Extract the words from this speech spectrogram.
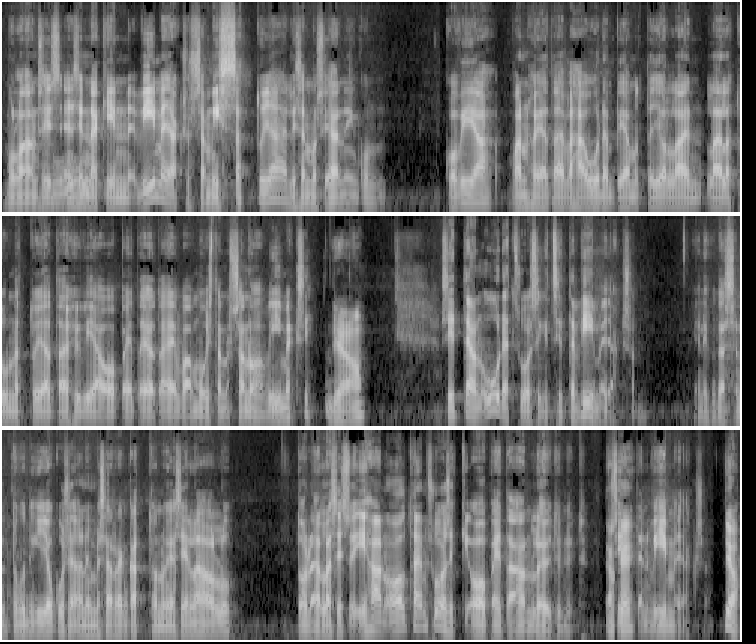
Mulla on siis Uu. ensinnäkin viime jaksossa missattuja, eli semmosia niin kuin kovia, vanhoja tai vähän uudempia, mutta jollain lailla tunnettuja tai hyviä OPita, joita ei vaan muistanut sanoa viimeksi. Joo. Sitten on uudet suosikit sitten viime jakson. Eli kun tässä nyt on kuitenkin joku sen animesarjan kattonut, ja siellä on ollut todella siis ihan all time suosikki OPta on löytynyt Okei. sitten viime jakson. Joo.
